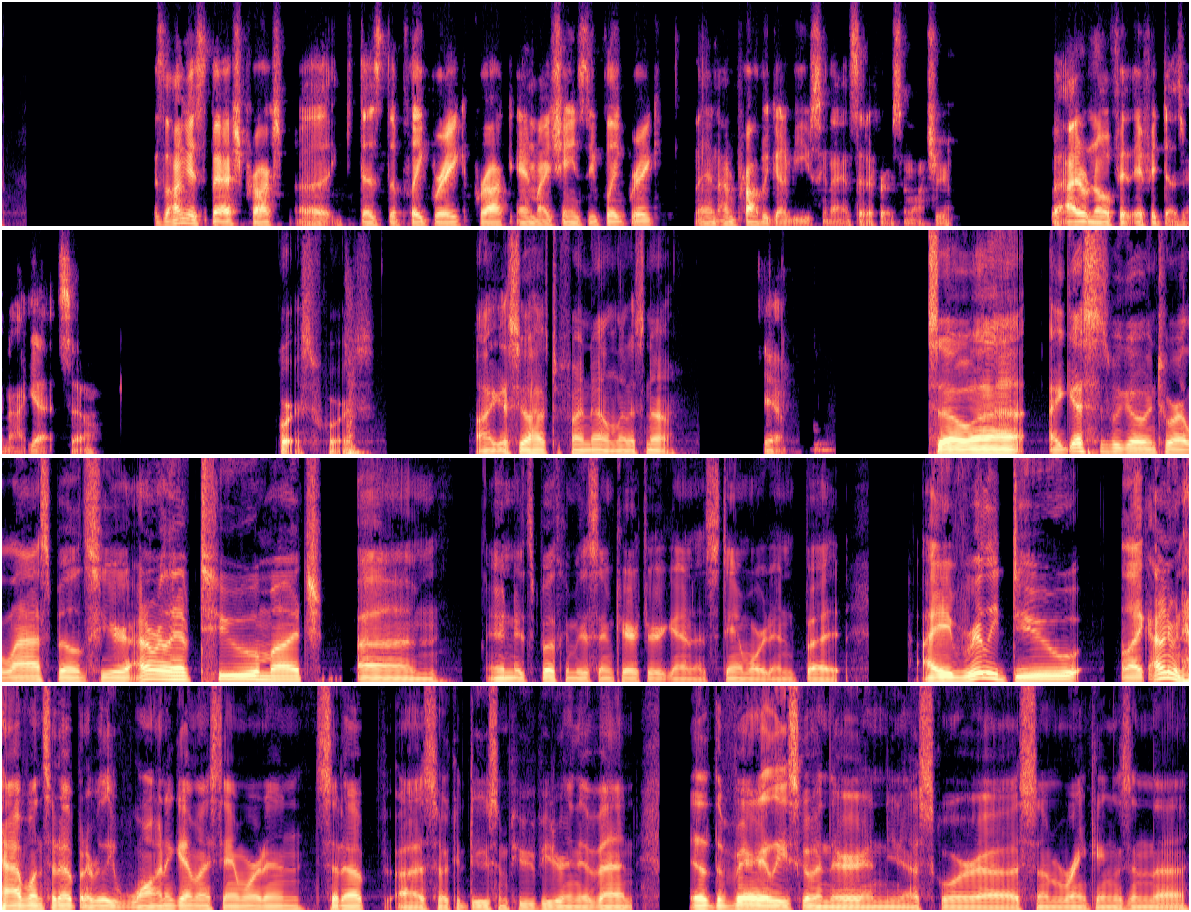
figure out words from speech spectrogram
As long as Bash proc uh, does the Plague Break proc and my chains do Plague Break, then I'm probably going to be using that instead of Frozen Watcher. But I don't know if it if it does or not yet. So course, of course. I guess you'll have to find out and let us know. Yeah. So, uh, I guess as we go into our last builds here, I don't really have too much, um, and it's both gonna be the same character again as Stam Warden, but I really do like. I don't even have one set up, but I really want to get my Stam Warden set up uh, so I could do some PvP during the event at the very least go in there and you know score uh, some rankings in the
